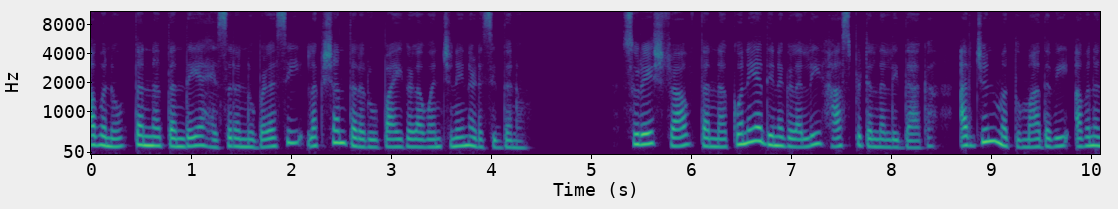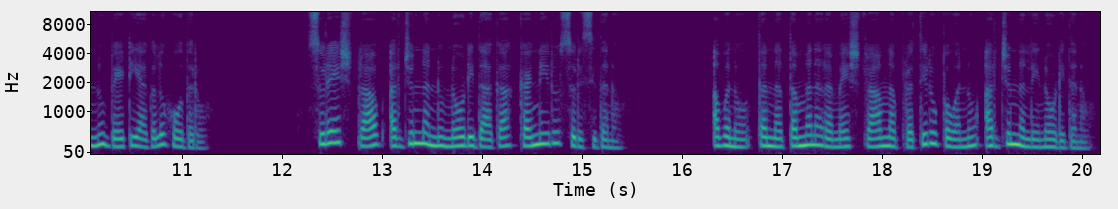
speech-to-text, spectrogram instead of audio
ಅವನು ತನ್ನ ತಂದೆಯ ಹೆಸರನ್ನು ಬಳಸಿ ಲಕ್ಷಾಂತರ ರೂಪಾಯಿಗಳ ವಂಚನೆ ನಡೆಸಿದ್ದನು. ಸುರೇಶ್ ರಾವ್ ತನ್ನ ಕೊನೆಯ ದಿನಗಳಲ್ಲಿ ಹಾಸ್ಪಿಟಲ್ನಲ್ಲಿದ್ದಾಗ ಅರ್ಜುನ್ ಮತ್ತು ಮಾಧವಿ ಅವನನ್ನು ಭೇಟಿಯಾಗಲು ಹೋದರು. ಸುರೇಶ್ ರಾವ್ ಅರ್ಜುನ್ನನ್ನು ನೋಡಿದಾಗ ಕಣ್ಣೀರು ಸುರಿಸಿದನು. ಅವನು ತನ್ನ ತಮ್ಮನ ರಮೇಶ್ ರಾವ್ನ ಪ್ರತಿರೂಪವನ್ನು ಅರ್ಜುನ್ನಲ್ಲಿ ನೋಡಿದನು.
